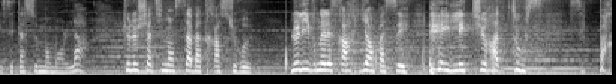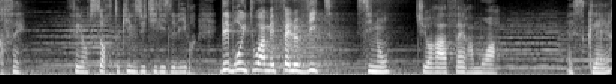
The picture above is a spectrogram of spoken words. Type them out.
Et c'est à ce moment-là que le châtiment s'abattra sur eux. Le livre ne laissera rien passer, et il les tuera tous. C'est parfait. Fais en sorte qu'ils utilisent le livre. Débrouille-toi, mais fais-le vite. Sinon, tu auras affaire à moi. Est-ce clair?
